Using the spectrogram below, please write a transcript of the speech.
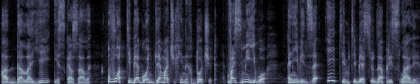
отдала ей и сказала, «Вот тебе огонь для мачехиных дочек! Возьми его! Они ведь за этим тебя сюда прислали!»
